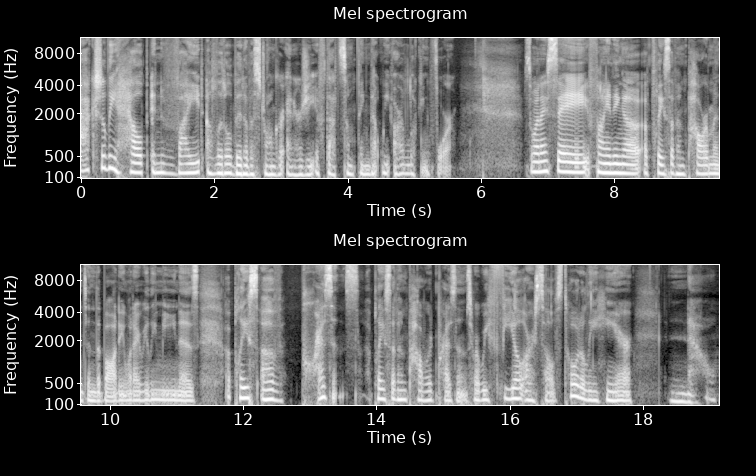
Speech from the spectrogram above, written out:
actually help invite a little bit of a stronger energy if that's something that we are looking for. So, when I say finding a, a, place of empowerment in the body, what I really mean is a place of presence, place of empowered presence where we feel ourselves totally here now.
